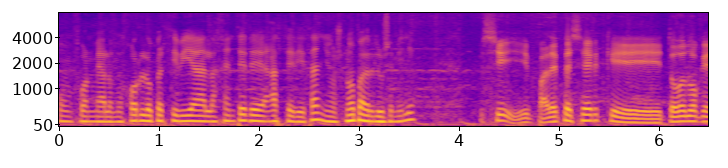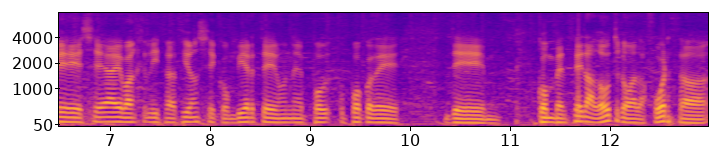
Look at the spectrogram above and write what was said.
conforme a lo mejor lo percibía la gente de hace 10 años, ¿no, Padre Luis Emilio? Sí, parece ser que todo lo que sea evangelización se convierte en un, po- un poco de, de convencer al otro a la fuerza.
